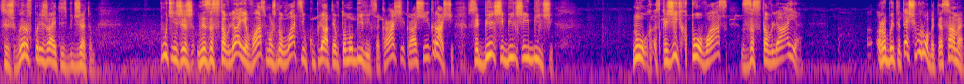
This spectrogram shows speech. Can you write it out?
Це ж ви розпоряджаєтесь бюджетом. Путін же ж не заставляє вас, можновладців, купляти автомобілі все краще, краще і краще. Все більше, більше і більше. Ну, скажіть, хто вас заставляє робити те, що ви робите, а саме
